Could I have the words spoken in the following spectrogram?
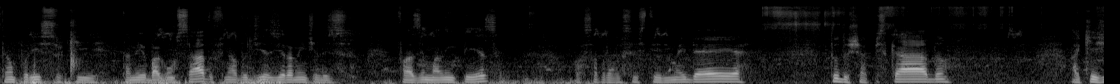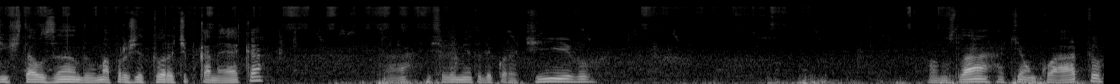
então por isso que está meio bagunçado, no final do dia geralmente eles fazem uma limpeza, só para vocês terem uma ideia, tudo chapiscado. Aqui a gente está usando uma projetora tipo caneca, tá? esse elemento decorativo. Vamos lá, aqui é um quarto.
